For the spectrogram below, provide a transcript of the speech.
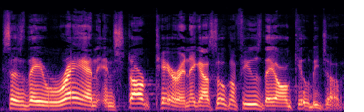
says they ran in stark terror and they got so confused they all killed each other.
